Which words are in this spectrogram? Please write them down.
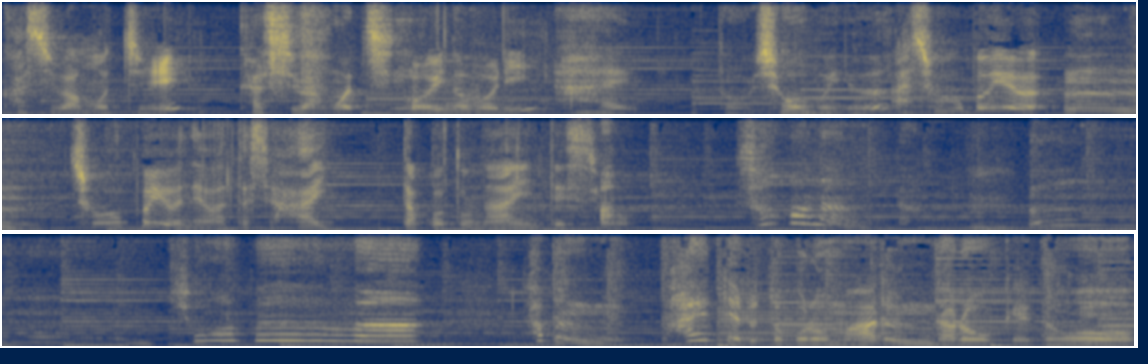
柏餅、柏餅。鯉のぼり、はい。と勝負湯。あ勝負湯、うん。勝負湯ね私入ったことないんですよ。そうなんだ。うん。勝負は多分生えてるところもあるんだろうけど、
